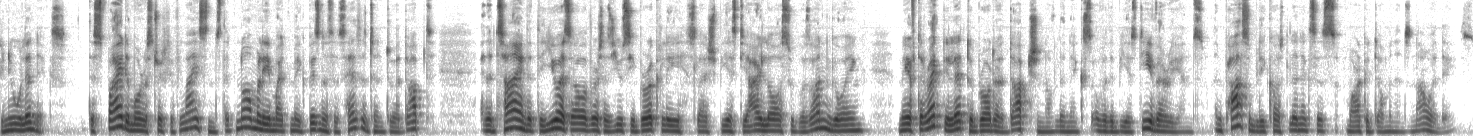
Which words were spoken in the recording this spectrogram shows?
GNU Linux, despite a more restrictive license that normally might make businesses hesitant to adopt, at the time that the USL versus UC Berkeley slash BSDI lawsuit was ongoing, may have directly led to broader adoption of Linux over the BSD variants, and possibly caused Linux's market dominance nowadays.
